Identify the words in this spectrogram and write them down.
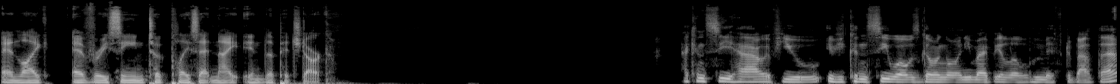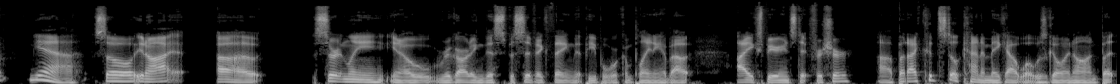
and like every scene took place at night in the pitch dark? I can see how if you if you couldn't see what was going on, you might be a little miffed about that. Yeah. So, you know, I uh certainly, you know, regarding this specific thing that people were complaining about, I experienced it for sure. Uh, but I could still kind of make out what was going on. But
